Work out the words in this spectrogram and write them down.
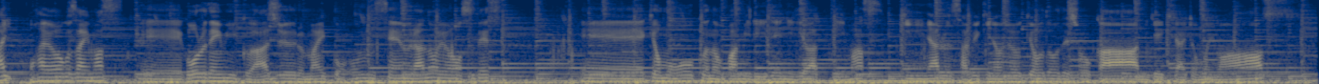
はい、おはようございます、えーゴールデンウィークアジュール舞子温泉裏の様子です、えー今日も多くのファミリーで賑わっています。気になるサビキの状況どうでしょうか。見ていきたいと思います。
